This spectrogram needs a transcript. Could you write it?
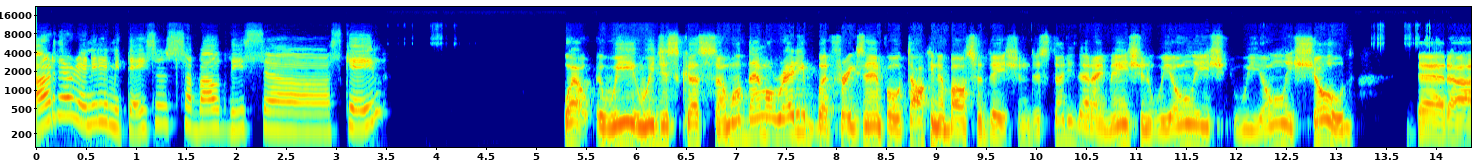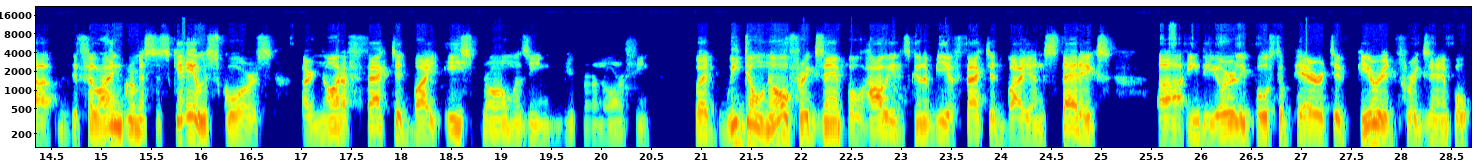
are there any limitations about this uh, scale? Well, we, we discussed some of them already, but for example, talking about sedation, the study that I mentioned, we only, we only showed that uh, the feline grimace scale scores are not affected by acepromazine buprenorphine. But we don't know, for example, how it's going to be affected by anesthetics uh, in the early postoperative period, for example,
